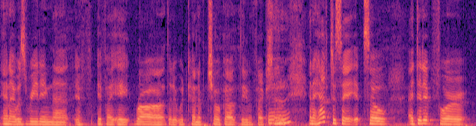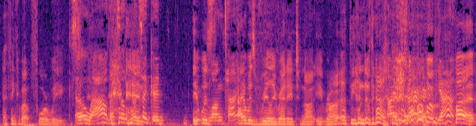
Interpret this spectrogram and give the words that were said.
and I was reading that if if I ate raw, that it would kind of choke out the infection. Mm-hmm. And I have to say, it, so I did it for I think about four weeks. Oh wow, that's a that's a good. It was long time. I was really ready to not eat raw at the end of that. I'm sure, yeah. but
